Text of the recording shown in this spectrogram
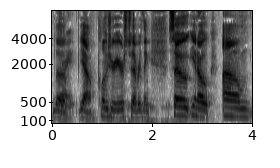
the right. yeah close your ears to everything so you know um,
